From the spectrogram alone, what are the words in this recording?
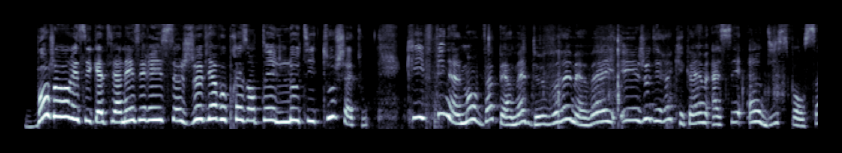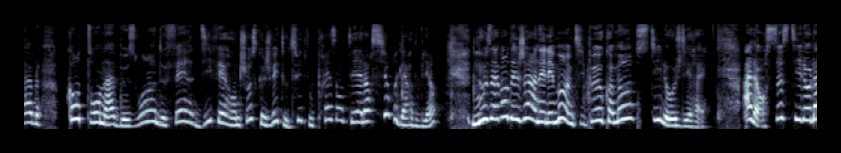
Bonjour, ici Katia Néziris. Je viens vous présenter l'outil touche à tout qui finalement va permettre de vraies merveilles et je dirais qu'il est quand même assez indispensable quand on a besoin de faire différentes choses que je vais tout de suite vous présenter. Alors si on regarde bien, nous avons déjà un élément un petit peu comme un stylo, je dirais. Alors ce stylo-là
